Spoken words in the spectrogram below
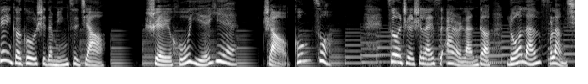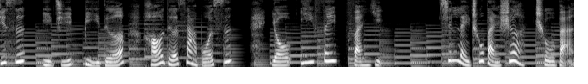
这个故事的名字叫《水壶爷爷找工作》，作者是来自爱尔兰的罗兰·弗朗西斯以及彼得·豪德萨博斯，由伊菲翻译，新蕾出版社出版。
